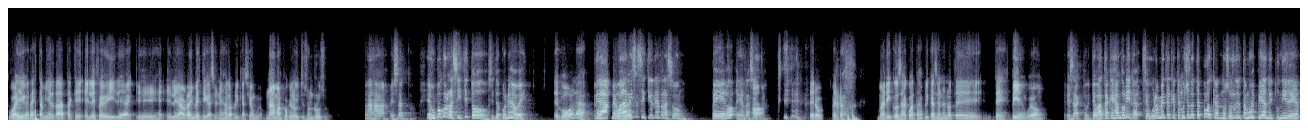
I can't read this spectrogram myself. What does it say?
pueda llegar a esta mierda hasta que el FBI le, eh, le abra investigaciones a la aplicación, weón. Nada más porque los bichos son rusos. Ajá, exacto. Es un poco racista y todo, si te pones a ver. De bola. Me, da- me va a dar risa si tienen razón, pero es racista. Pero, pero, marico, o sea, ¿cuántas aplicaciones no te, te espían, weón? Exacto. Y te vas a estar quejando ahorita. Seguramente el que está escuchando este podcast, nosotros te estamos espiando y tú ni idea.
